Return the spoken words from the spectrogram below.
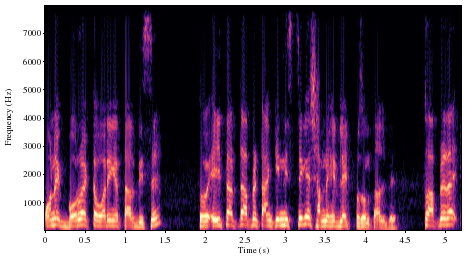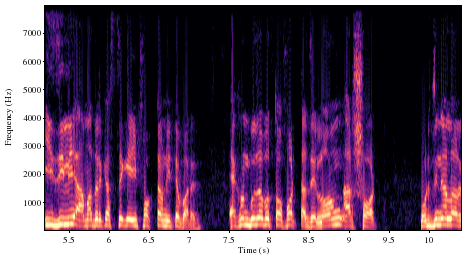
অনেক বড় একটা ওয়ারিংয়ের তার দিছে। তো এই তারটা আপনার টাঙ্কির নিচ থেকে সামনে হেডলাইট পর্যন্ত আসবে। তো আপনারা ইজিলি আমাদের কাছ থেকে এই ফকটাও নিতে পারেন। এখন বুঝাবো তফাতটা যে লং আর শর্ট অরিজিনাল আর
